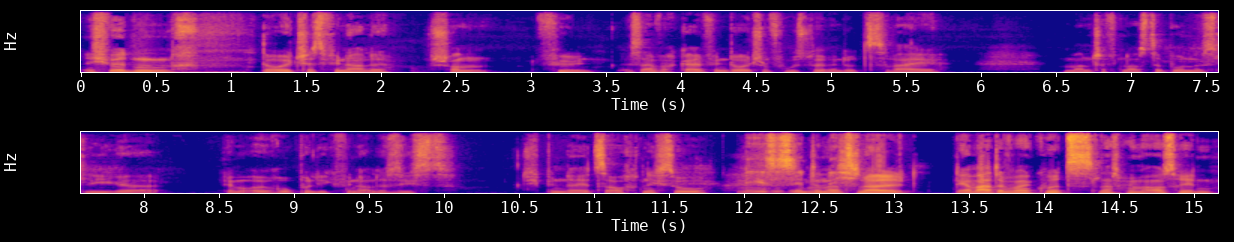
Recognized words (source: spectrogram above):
Ich würde ein deutsches Finale schon fühlen. Ist einfach geil für den deutschen Fußball, wenn du zwei Mannschaften aus der Bundesliga im Europa League Finale siehst. Ich bin da jetzt auch nicht so Nee, ist es eben nicht. international. Ja, warte mal kurz, lass mich mal ausreden.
